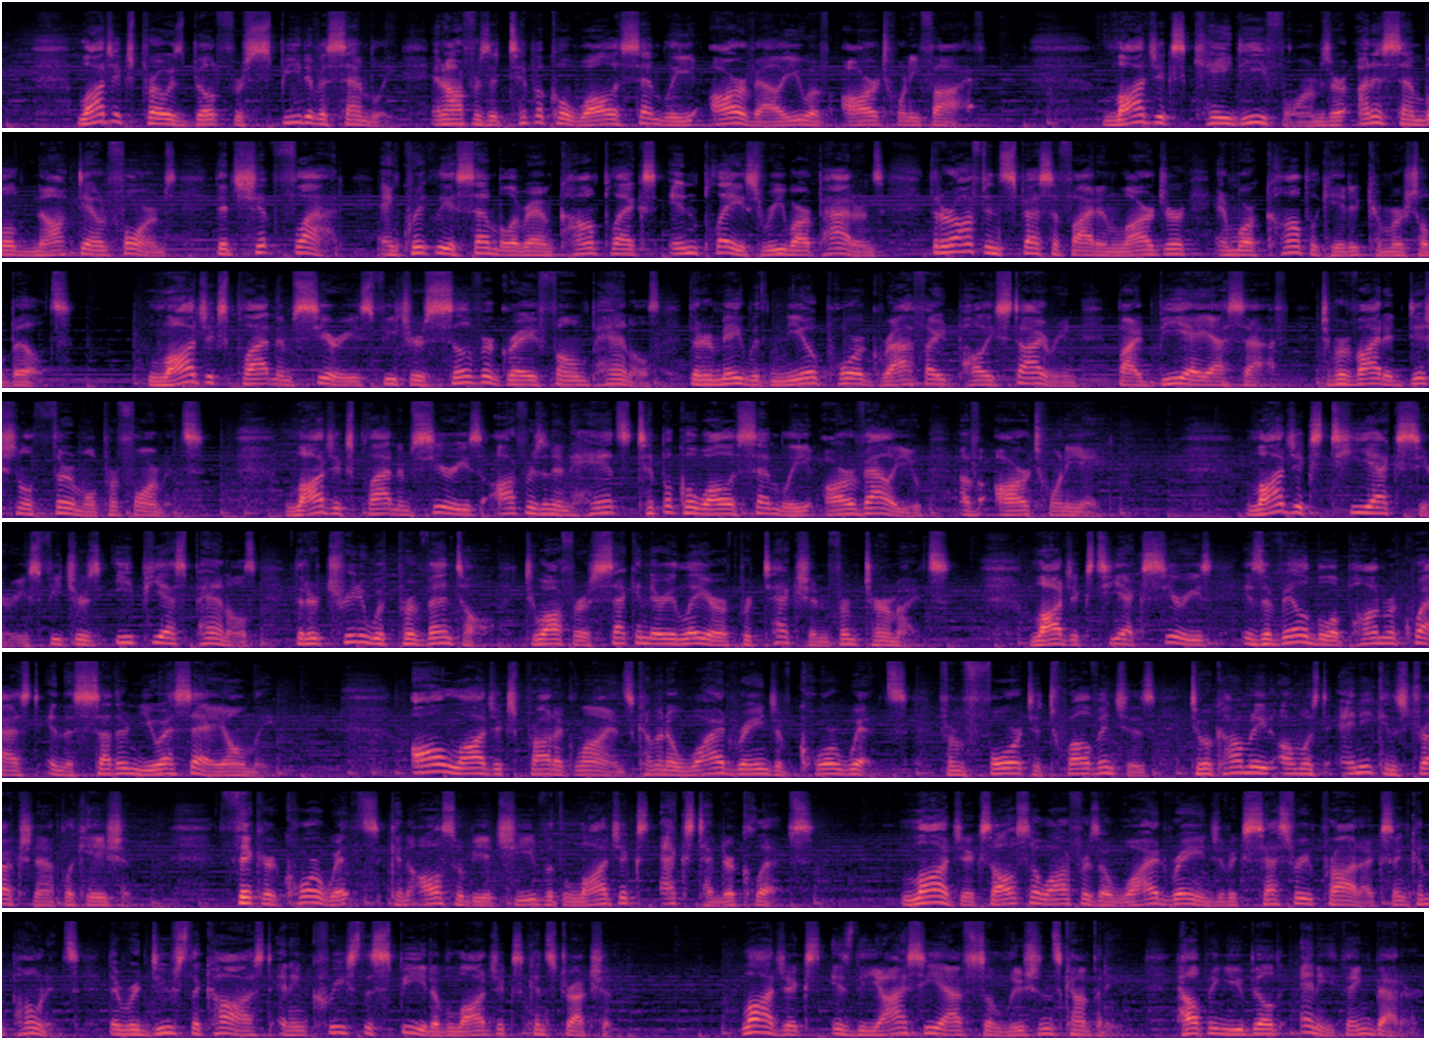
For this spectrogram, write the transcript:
Logix Pro is built for speed of assembly and offers a typical wall assembly R value of R25. Logix KD forms are unassembled knockdown forms that ship flat and quickly assemble around complex in-place rebar patterns that are often specified in larger and more complicated commercial builds. Logix Platinum Series features silver gray foam panels that are made with Neopor graphite polystyrene by BASF to provide additional thermal performance. Logix Platinum Series offers an enhanced typical wall assembly R value of R28. Logix TX Series features EPS panels that are treated with Preventol to offer a secondary layer of protection from termites. Logix TX Series is available upon request in the southern USA only. All Logix product lines come in a wide range of core widths from 4 to 12 inches to accommodate almost any construction application. Thicker core widths can also be achieved with Logix X-Tender clips. Logix also offers a wide range of accessory products and components that reduce the cost and increase the speed of Logix construction. Logix is the ICF Solutions Company, helping you build anything better.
